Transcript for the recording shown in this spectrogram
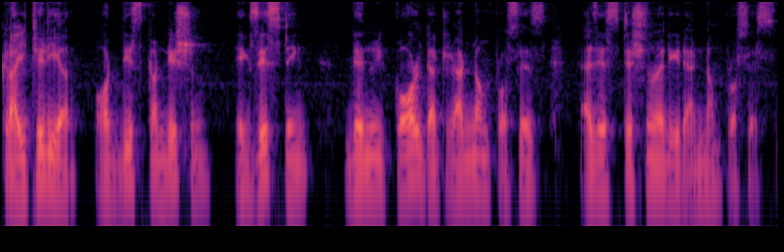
criteria or this condition existing, then we call that random process as a stationary random process.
